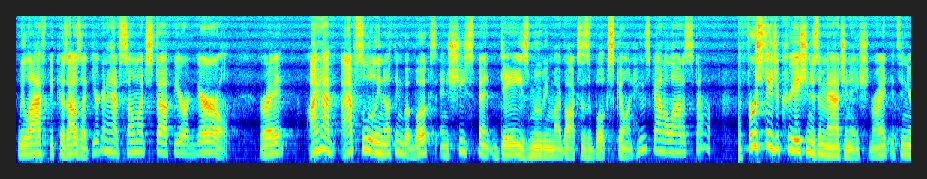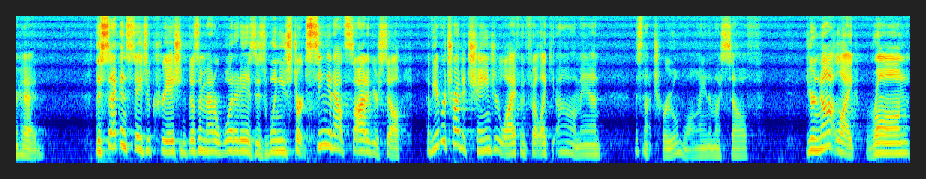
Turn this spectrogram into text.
we laughed because I was like, You're going to have so much stuff. You're a girl, right? I have absolutely nothing but books, and she spent days moving my boxes of books, going, Who's got a lot of stuff? The first stage of creation is imagination, right? It's in your head. The second stage of creation, doesn't matter what it is, is when you start seeing it outside of yourself. Have you ever tried to change your life and felt like, oh man, it's not true, I'm lying to myself? You're not like wrong,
